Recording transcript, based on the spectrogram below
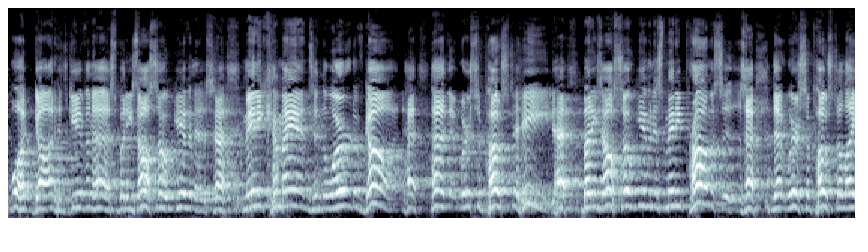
what God has given us, but He's also given us uh, many commands in the Word of God uh, uh, that we're supposed to heed. Uh, but He's also given us many promises that we're supposed to lay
